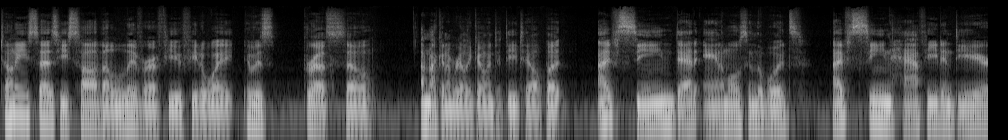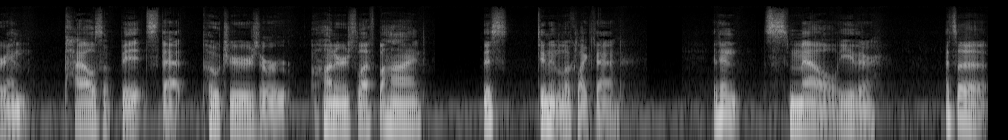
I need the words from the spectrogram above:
Tony says he saw the liver a few feet away. It was gross, so I'm not to really go into detail, but I've seen dead animals in the woods. I've seen half eaten deer and piles of bits that poachers or hunters left behind. This didn't look like that. It didn't smell either. That's a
